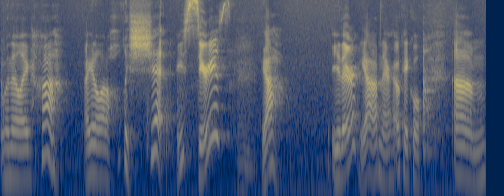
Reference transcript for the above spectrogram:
when they're like huh i get a lot of holy shit are you serious? Yeah. You there? Yeah i'm there. Okay cool. Um,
